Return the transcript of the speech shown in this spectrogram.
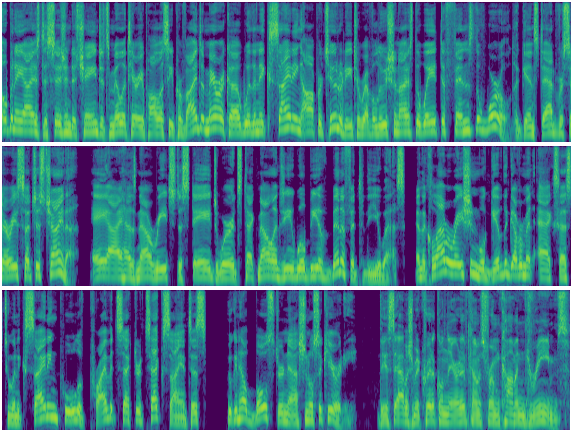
OpenAI's decision to change its military policy provides America with an exciting opportunity to revolutionize the way it defends the world against adversaries such as China. AI has now reached a stage where its technology will be of benefit to the U.S., and the collaboration will give the government access to an exciting pool of private sector tech scientists who can help bolster national security. The establishment critical narrative comes from Common Dreams.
